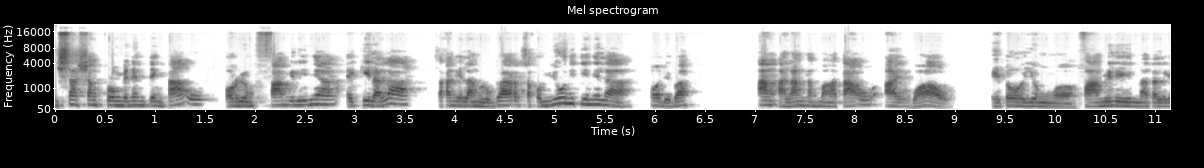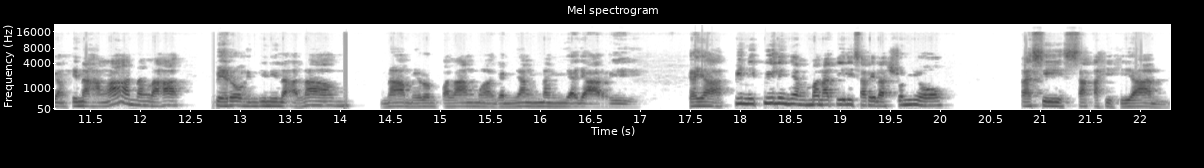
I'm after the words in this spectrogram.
isa siyang prominenteng tao or yung family niya ay kilala sa kanilang lugar, sa community nila. O, di ba? Ang alam ng mga tao ay, wow, ito yung uh, family na talagang hinahangaan ng lahat. Pero hindi nila alam na meron palang mga ganyang nangyayari. Kaya pinipili niyang manatili sa relasyon niyo kasi sa kahihiyan.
